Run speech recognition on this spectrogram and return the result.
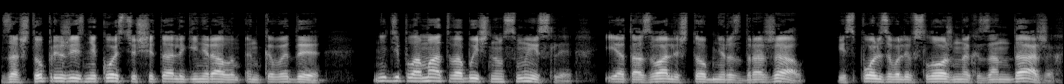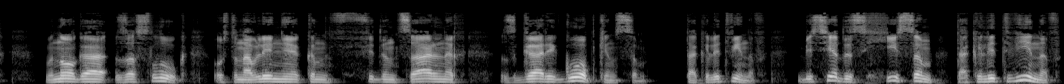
за что при жизни Костю считали генералом НКВД, не дипломат в обычном смысле, и отозвали, чтоб не раздражал, использовали в сложных зондажах, много заслуг, установление конфиденциальных с Гарри Гопкинсом. так и Литвинов. Беседы с Хисом, так и Литвинов.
